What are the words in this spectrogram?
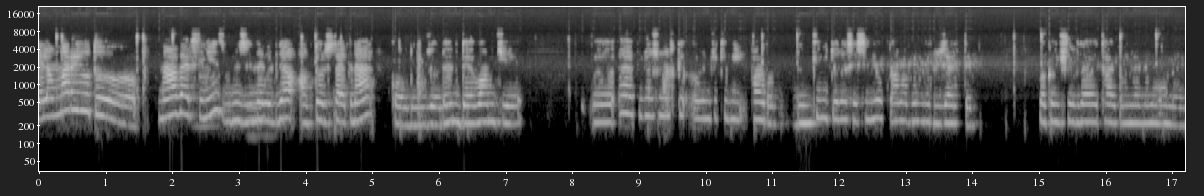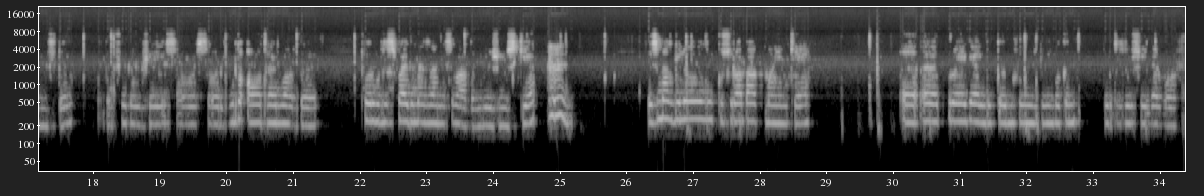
Selamlar YouTube. Ne habersiniz? Bugün sizinle birlikte Aktör Strike'ına kaldığımız yerden devam ki. Ee, evet biliyorsunuz ki önceki bir pardon dünkü videoda sesim yoktu ama bunu düzelttim. Bakın şurada Tayfun'un önleme olmamıştı. Bakın şurada bir şey savaşı vardı. Burada Avatar vardı. Sonra burada Spider-Man vardı biliyorsunuz ki. Sesim az geliyor kusura bakmayın ki. Ee, evet buraya geldik görmüş olduğunuz gibi bakın burada da şeyler var.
